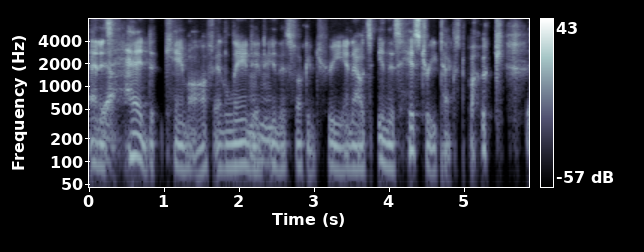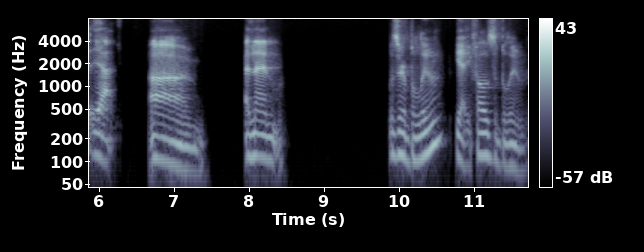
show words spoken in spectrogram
and its Yeah. head came off and landed Mhm. in this fucking tree and now it's in this history textbook Yeah. um and then was there a balloon? Yeah, he follows the balloon,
